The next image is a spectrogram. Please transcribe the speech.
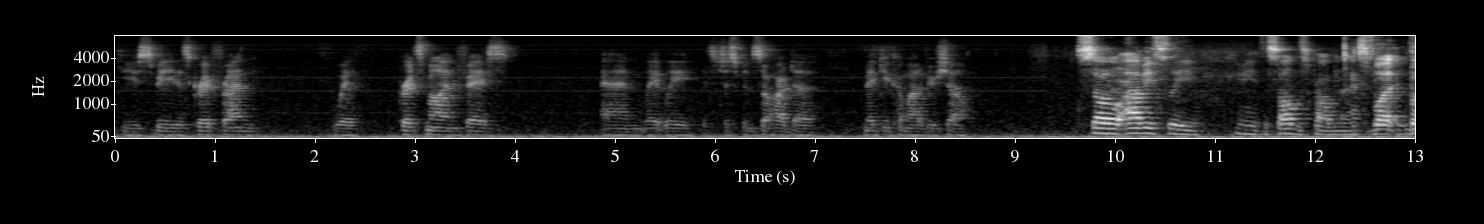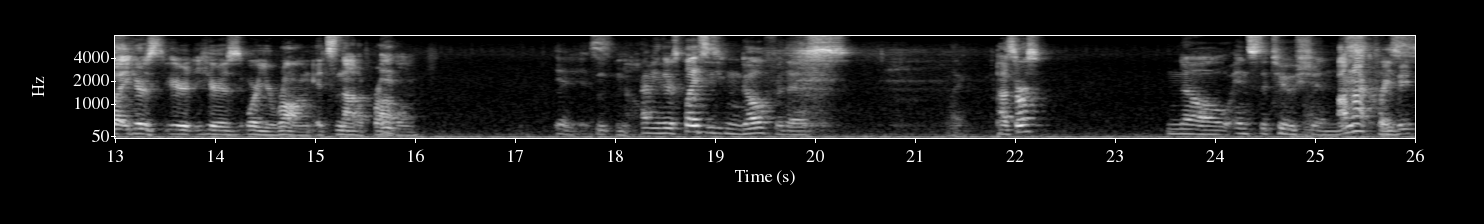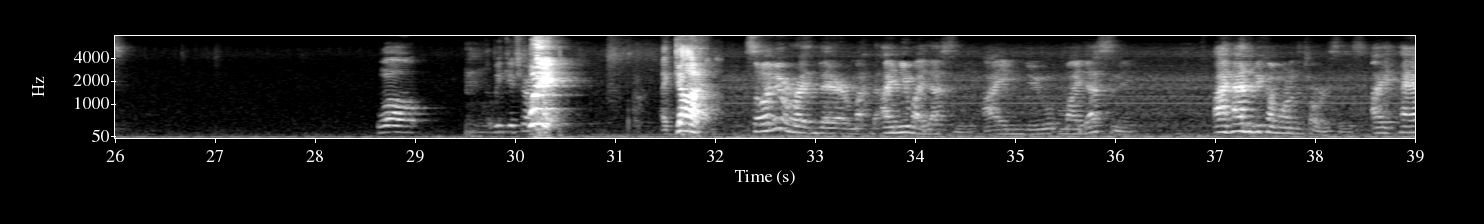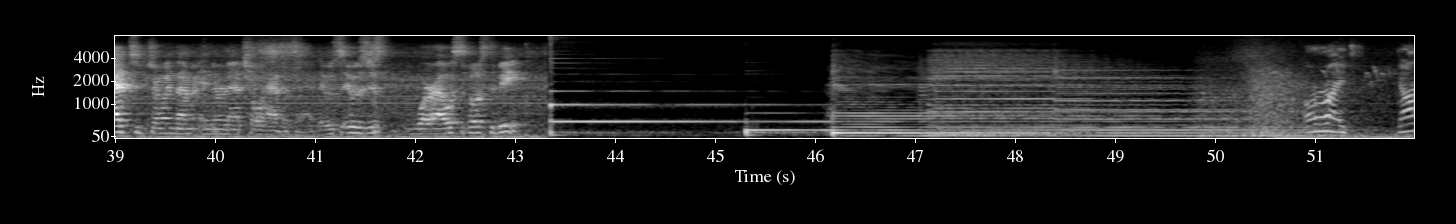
You used to be this great friend with a great smile on your face, and lately it's just been so hard to make you come out of your shell. so obviously, you need to solve this problem, Axel. But but here's here, here's where you're wrong. It's not a problem. It is. no. I mean, there's places you can go for this. Pet stores? No institutions. I'm not crazy. This- Well, we could try. Wait! I got it. So I knew right there. My, I knew my destiny. I knew my destiny. I had to become one of the tortoises. I had to join them in their natural habitat. It was. It was just where I was supposed to be.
